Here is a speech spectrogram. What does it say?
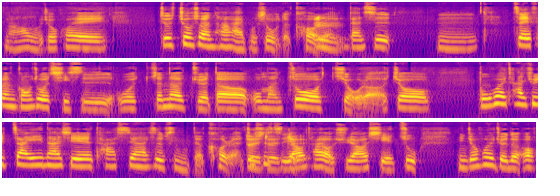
然后我就会，就就算他还不是我的客人，嗯。但是，嗯，这份工作其实我真的觉得我们做久了就。不会太去在意那些他现在是不是你的客人，对对就是只要他有需要协助，你就会觉得哦，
